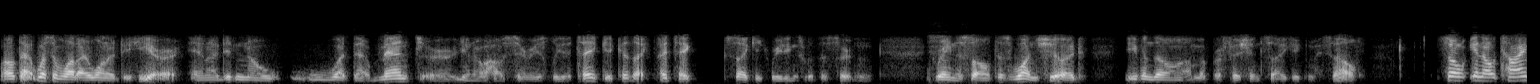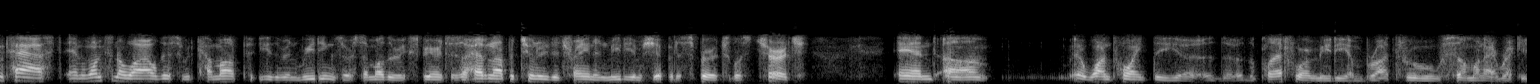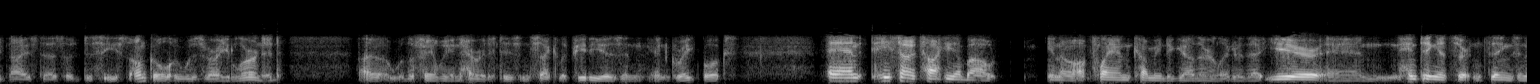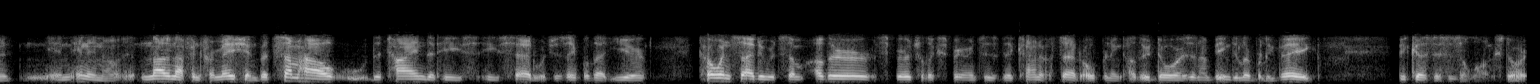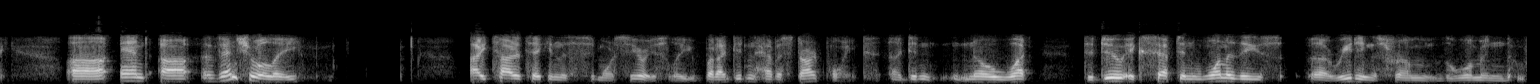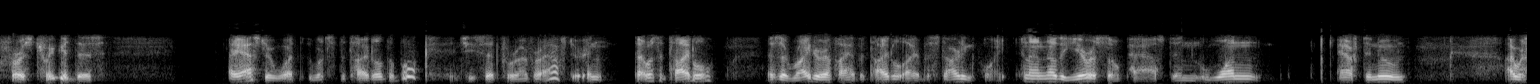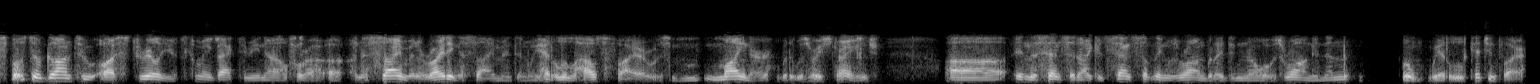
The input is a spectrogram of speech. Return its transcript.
Well, that wasn't what I wanted to hear, and I didn't know what that meant or you know how seriously to take it because I, I take psychic readings with a certain grain of salt, as one should, even though I'm a proficient psychic myself. So, you know, time passed, and once in a while this would come up either in readings or some other experiences. I had an opportunity to train in mediumship at a spiritualist church, and um, at one point the, uh, the the platform medium brought through someone I recognized as a deceased uncle who was very learned. Uh, the family inherited his encyclopedias and, and great books. And he started talking about, you know, a plan coming together later that year and hinting at certain things and, and, and you know, not enough information. But somehow the time that he he said, which is April that year, coincided with some other spiritual experiences that kind of started opening other doors. And I'm being deliberately vague because this is a long story. Uh, and uh, eventually, I started taking this more seriously, but I didn't have a start point. I didn't know what to do, except in one of these uh, readings from the woman who first triggered this. I asked her what what's the title of the book, and she said Forever After, and that was the title. As a writer, if I have a title, I have a starting point. And another year or so passed, and one afternoon, I was supposed to have gone to Australia. It's coming back to me now for a, a, an assignment, a writing assignment, and we had a little house fire. It was minor, but it was very strange uh, in the sense that I could sense something was wrong, but I didn't know what was wrong. And then, boom, we had a little kitchen fire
